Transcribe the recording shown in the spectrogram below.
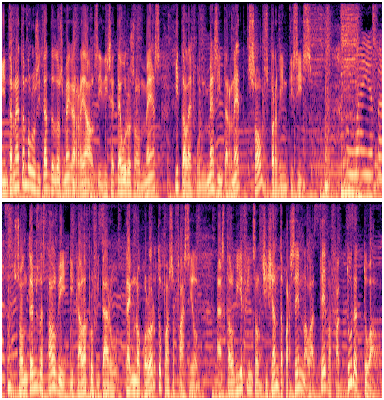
Internet amb velocitat de 2 megas reals i 17 euros al mes i telèfon més internet sols per 26. Són temps d'estalvi i cal aprofitar-ho. Tecnocolor t'ho posa fàcil. Estalvia fins al 60% a la teva factura actual.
